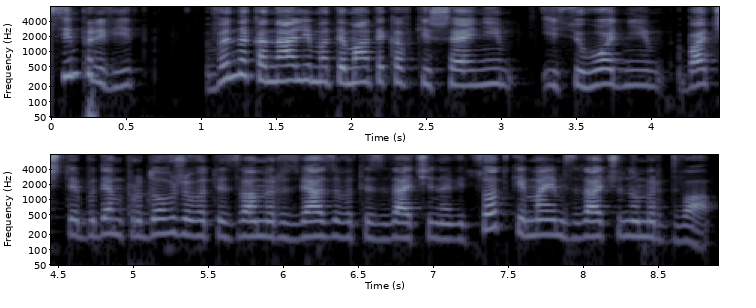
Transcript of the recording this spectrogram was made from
Всім привіт! Ви на каналі Математика в кишені. І сьогодні, бачите, будемо продовжувати з вами розв'язувати задачі на відсотки. Маємо задачу номер 2.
